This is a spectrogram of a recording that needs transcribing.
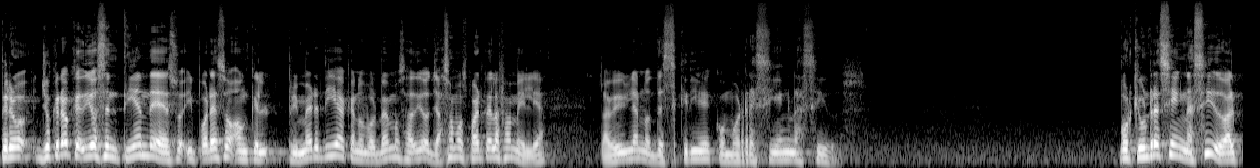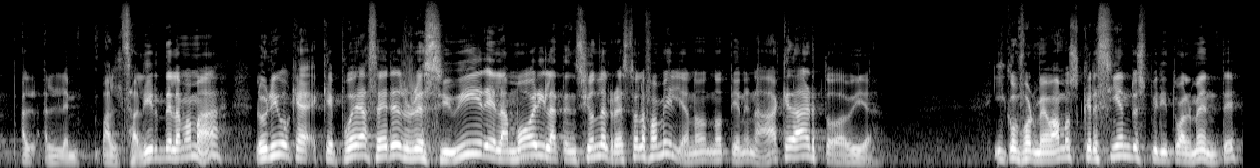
Pero yo creo que Dios entiende eso y por eso, aunque el primer día que nos volvemos a Dios ya somos parte de la familia, la Biblia nos describe como recién nacidos. Porque un recién nacido, al, em, salir de la mamá, lo único que, puede hacer es recibir el amor y la atención del resto de la familia. No, no tiene nada que dar todavía. Y conforme vamos creciendo espiritualmente,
